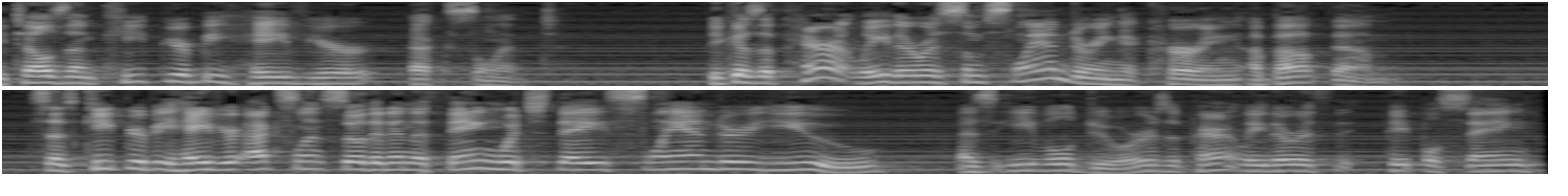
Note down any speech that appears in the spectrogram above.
He tells them, Keep your behavior excellent. Because apparently there was some slandering occurring about them. It says, Keep your behavior excellent so that in the thing which they slander you as evildoers, apparently there were th- people saying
